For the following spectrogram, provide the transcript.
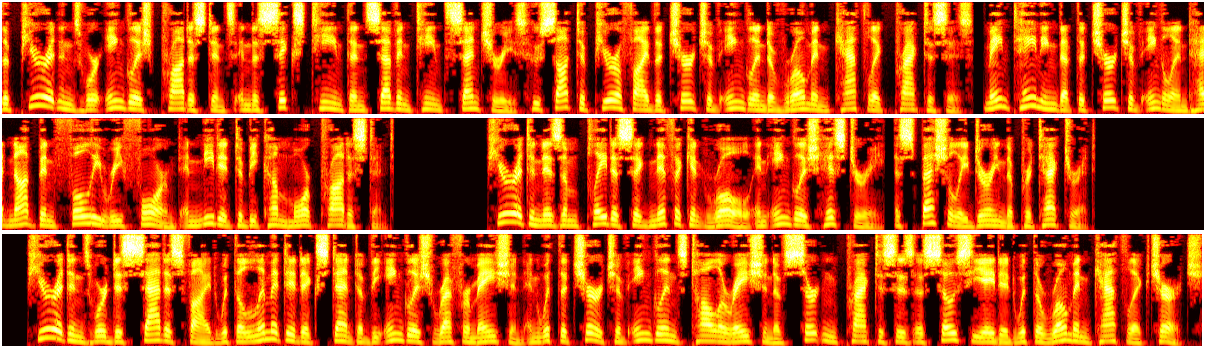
The Puritans were English Protestants in the 16th and 17th centuries who sought to purify the Church of England of Roman Catholic practices, maintaining that the Church of England had not been fully reformed and needed to become more Protestant. Puritanism played a significant role in English history, especially during the Protectorate. Puritans were dissatisfied with the limited extent of the English Reformation and with the Church of England's toleration of certain practices associated with the Roman Catholic Church.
